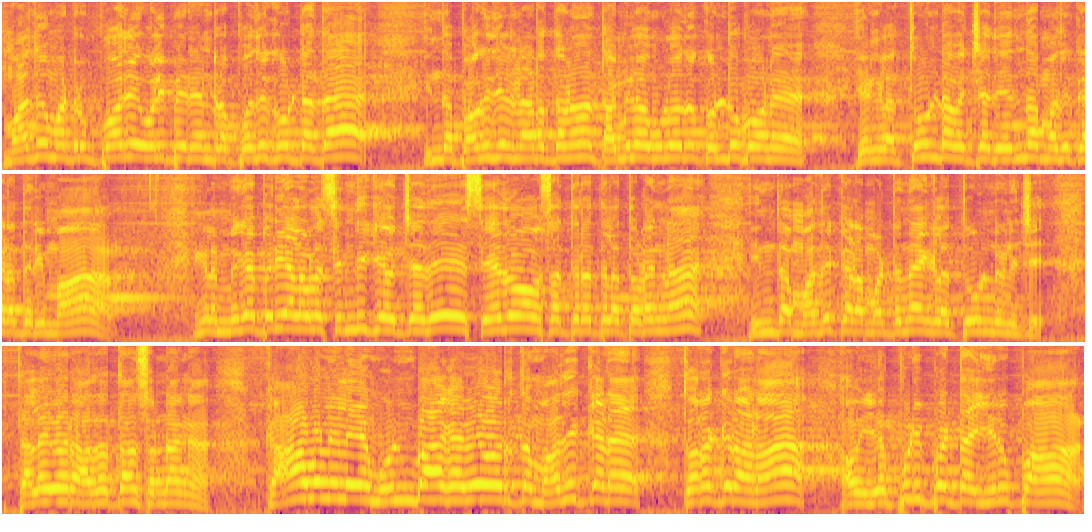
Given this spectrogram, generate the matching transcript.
மது மற்றும் போதை ஒழிப்பு என்ற பொதுக்கூட்டத்தை இந்த பகுதியில் நடத்தணும் தமிழகம் முழுவதும் கொண்டு போகணும். எங்களை தூண்ட வச்சது எந்த மதுக்கடை தெரியுமா? எங்களை மிகப்பெரிய அளவில் சிந்திக்க வச்சது சேதோ சத்திரத்தில் தொடங்கினா இந்த மதுக்கடை மட்டும்தான் எங்களை தூண்டுனுச்சு. தலைவர் அதைத்தான் சொன்னாங்க. காவல் நிலையம் முன்பாகவே ஒருத்தன் மதுக்கடை திறக்கிறானா? அவன் எப்படிப்பட்ட இருப்பான்?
